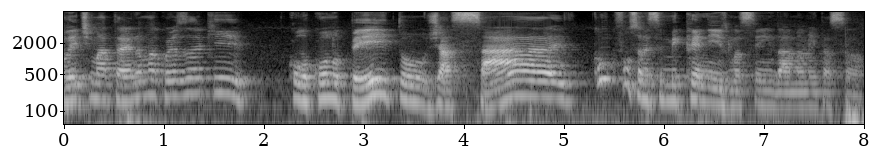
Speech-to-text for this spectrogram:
leite materno é uma coisa que colocou no peito, já sai. Como que funciona esse mecanismo assim da amamentação?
